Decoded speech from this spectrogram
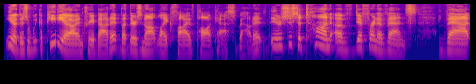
you know, there's a Wikipedia entry about it, but there's not like five podcasts about it. There's just a ton of different events that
